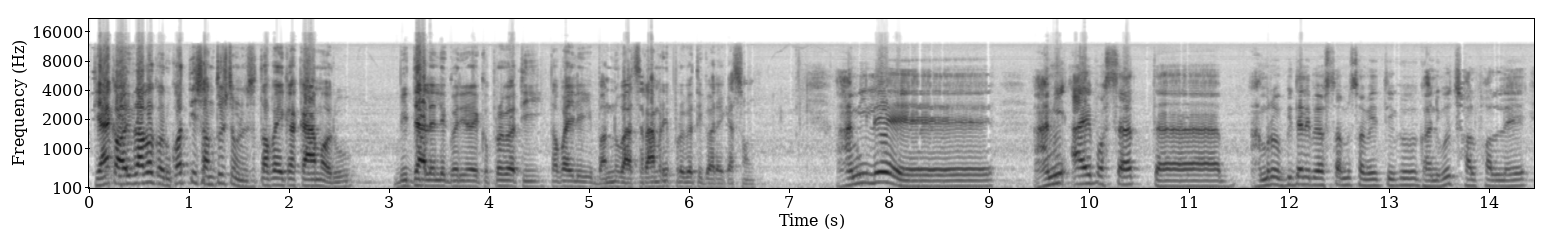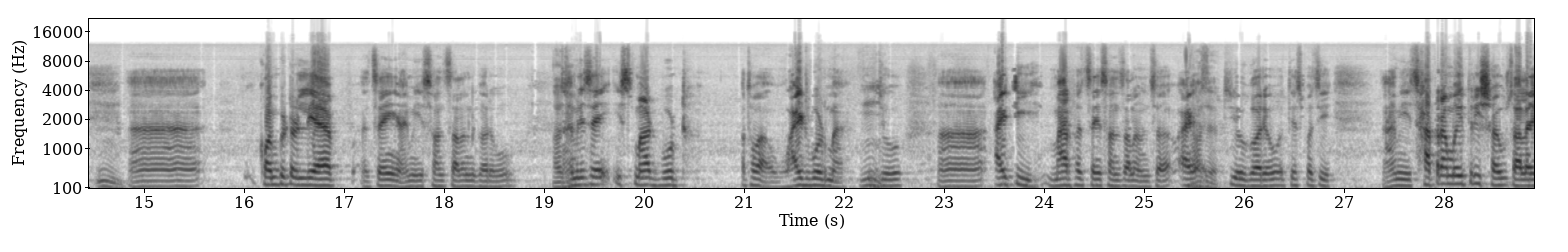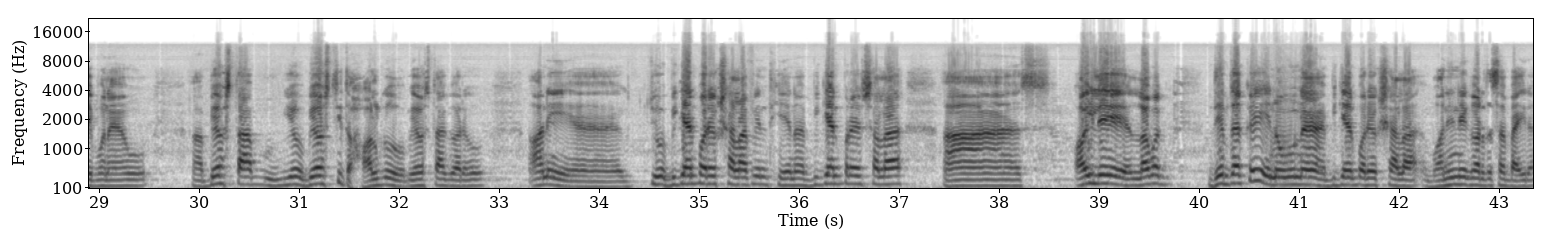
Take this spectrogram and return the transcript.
त्यहाँका अभिभावकहरू कति सन्तुष्ट हुनुहुन्छ? तपाईँका कामहरू विद्यालयले गरिरहेको प्रगति तपाईँले भन्नुभएको छ राम्रै प्रगति गरेका छौँ। हामीले हामी आए पश्चात हाम्रो विद्यालय व्यवस्थापन समितिको घनीभूत छलफलले कम्प्युटर ल्याब चाहिँ हामी सञ्चालन गऱ्यौँ। हामीले चाहिँ स्मार्ट बोर्ड अथवा व्हाइट बोर्डमा. जो आइटी मार्फत चाहिँ सञ्चालन हुन्छ। त्यो गऱ्यौँ त्यसपछि हामी छात्रा मैत्री शौचालय बनायौँ व्यवस्था यो व्यवस्थित हलको व्यवस्था गऱ्यौँ अनि जो विज्ञान प्रयोगशाला पनि थिएन विज्ञान प्रयोगशाला अहिले लगभग देवदक्कै नमुना विज्ञान प्रयोगशाला भनिने गर्दछ बाहिर।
